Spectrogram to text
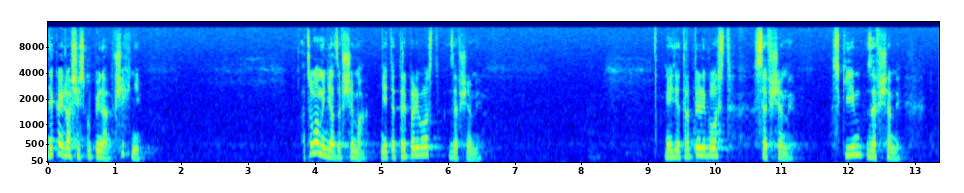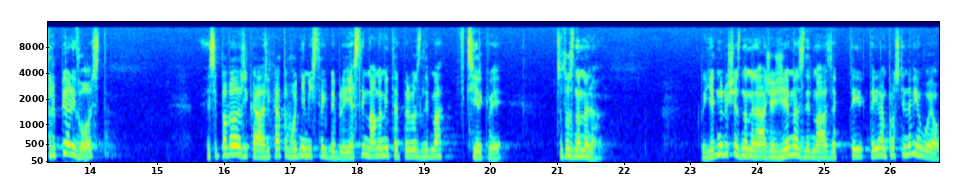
Jaká je další skupina? Všichni. A co máme dělat se všema? Mějte trpělivost se všemi. Mějte trpělivost se všemi. S kým? Ze všemi. Trpělivost, jestli Pavel říká, říká to v hodně místech v Biblii, jestli máme mít trpělivost s lidma v církvi, co to znamená? To jednoduše znamená, že žijeme s lidmi, kteří nám prostě nevyhovují.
